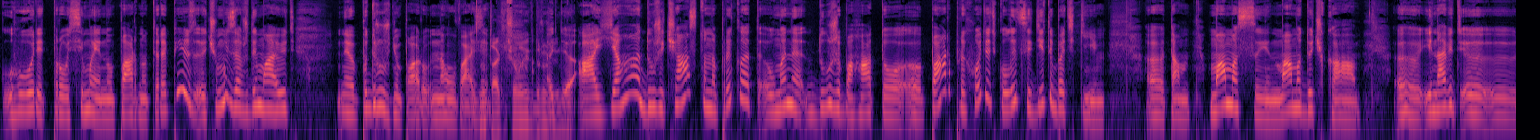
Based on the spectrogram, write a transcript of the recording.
говорять про сімейну парну терапію, чомусь завжди мають е, подружню пару на увазі. Ну так, чоловік дружина. А я дуже часто, наприклад, у мене дуже багато е, пар приходять, коли це діти-батьки, Е, там мама, син, мама, дочка. Е, І навіть е, е,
